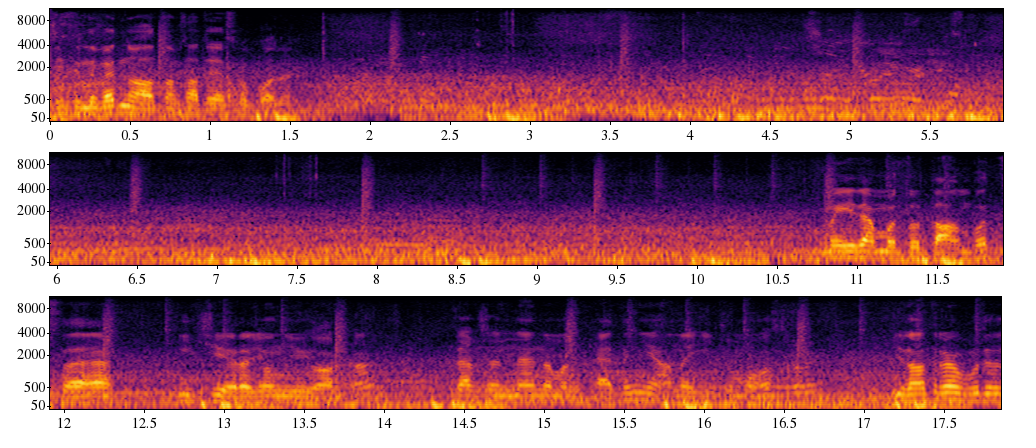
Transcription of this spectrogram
Звідти не видно, але там ззаду є свобода. Ми йдемо до Дамбо, це інший район Нью-Йорка. Це вже не на Манхеттені, а на іншому острові. І нам треба буде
